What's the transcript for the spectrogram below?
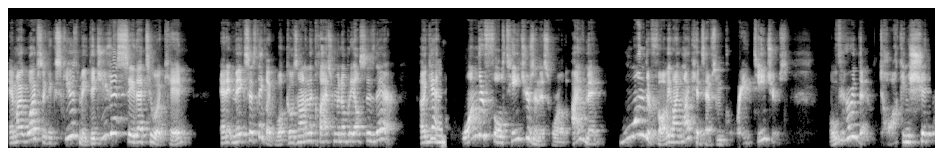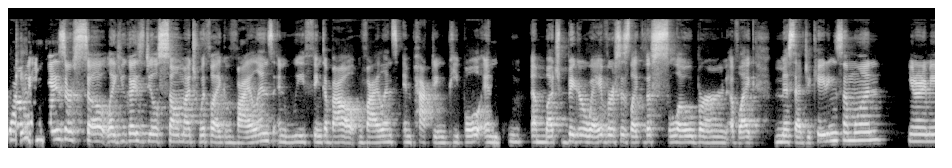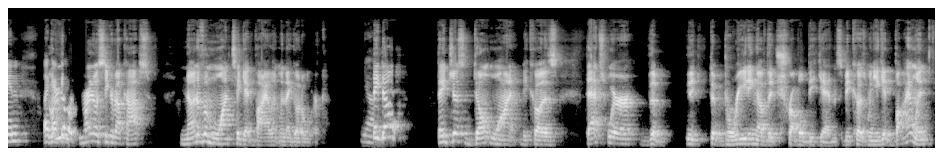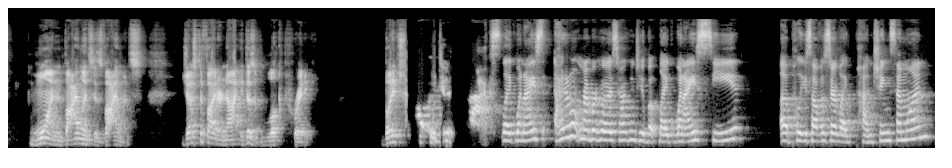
And my wife's like, excuse me, did you just say that to a kid? And it makes us think like, what goes on in the classroom and nobody else is there? Again, wonderful teachers in this world. I've met wonderful. I mean, like my kids have some great teachers. We've heard them talking shit. You guys are so like you guys deal so much with like violence, and we think about violence impacting people in a much bigger way versus like the slow burn of like miseducating someone. You know what I mean? Like I, I think know, I know a secret about cops. None of them want to get violent when they go to work. Yeah. They don't. They just don't want it because that's where the, the, the breeding of the trouble begins. Because when you get violent, one, violence is violence. Justified or not, it doesn't look pretty. But it's facts. Like when I, I don't remember who I was talking to, but like when I see a police officer like punching someone,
